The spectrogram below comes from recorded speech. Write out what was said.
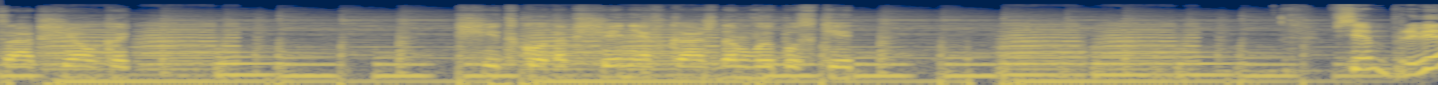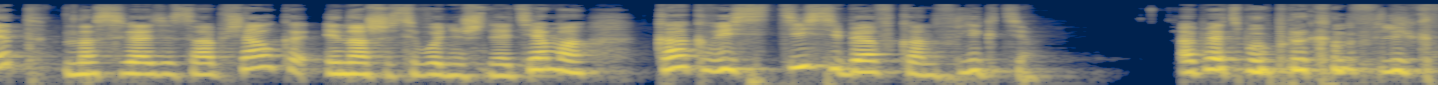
Сообщалка. Хит-код общения в каждом выпуске. Всем привет! На связи Сообщалка и наша сегодняшняя тема «Как вести себя в конфликте». Опять мы про конфликт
